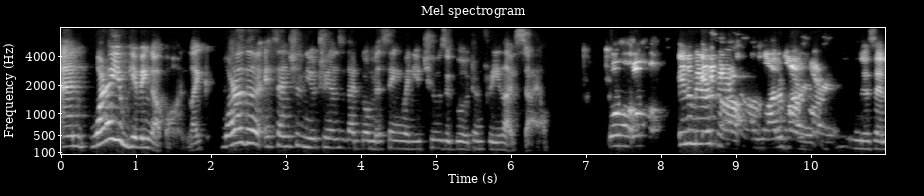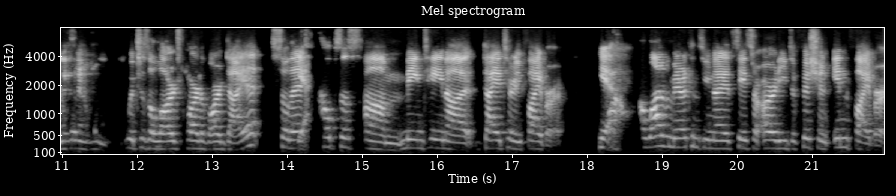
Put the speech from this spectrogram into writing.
and what are you giving up on? Like what are the essential nutrients that go missing when you choose a gluten free lifestyle? Well in america a lot of our is in wheat which is a large part of our diet. So that yeah. helps us um, maintain a dietary fiber. Yeah. A lot of americans in the united states are already deficient in fiber.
